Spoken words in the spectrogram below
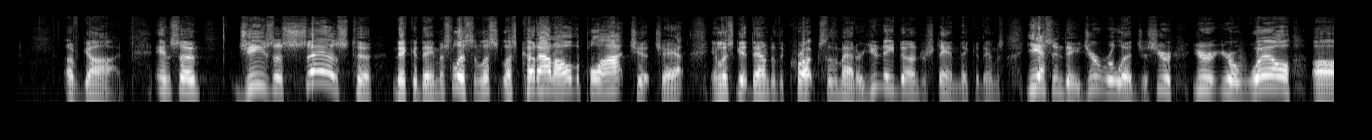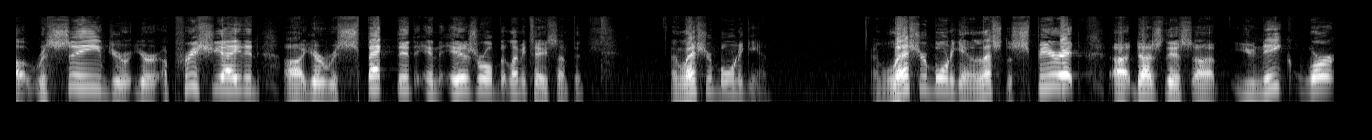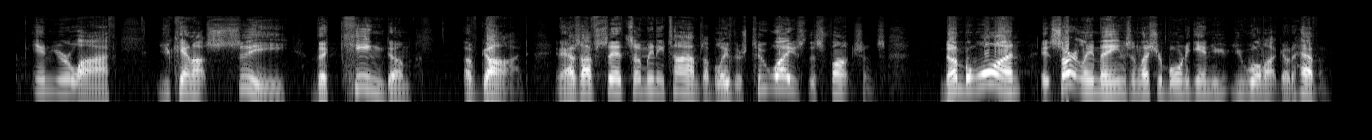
of God. And so Jesus says to Nicodemus, listen, let's, let's cut out all the polite chit chat and let's get down to the crux of the matter. You need to understand, Nicodemus. Yes, indeed, you're religious. You're, you're, you're well uh, received, you're, you're appreciated, uh, you're respected in Israel. But let me tell you something unless you're born again, unless you're born again, unless the Spirit uh, does this uh, unique work in your life, you cannot see the kingdom of God. And as I've said so many times, I believe there's two ways this functions. Number one, it certainly means unless you're born again, you, you will not go to heaven.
